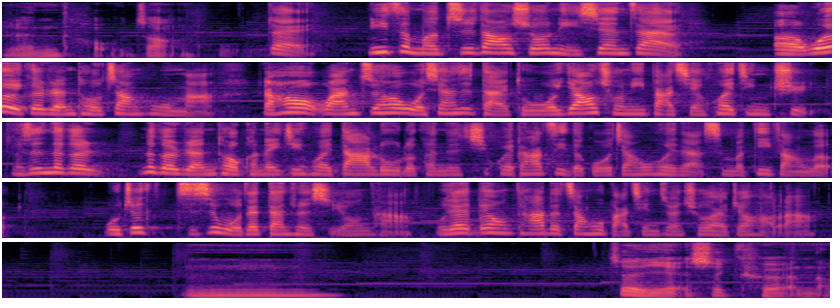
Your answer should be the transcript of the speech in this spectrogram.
人头账户，对，你怎么知道说你现在呃，我有一个人头账户嘛，然后完之后我现在是歹徒，我要求你把钱汇进去，可是那个那个人头可能已经回大陆了，可能回他自己的国家或回到什么地方了，我就只是我在单纯使用它，我在用他的账户把钱转出来就好啦。嗯，这也是可能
